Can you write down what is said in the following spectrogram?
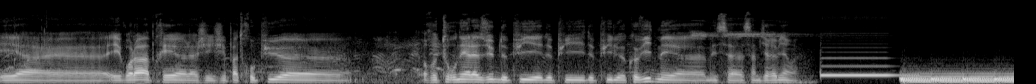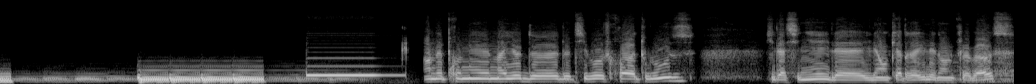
Et, euh, voilà. Après, euh, là, j'ai pas trop pu euh, retourner à la ZUB depuis, depuis, depuis le Covid, mais, mais ça, me dirait bien. Un des premiers maillots de, de Thibaut, je crois, à Toulouse, qu'il a signé. Il est, il est encadré, il est dans le clubhouse.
